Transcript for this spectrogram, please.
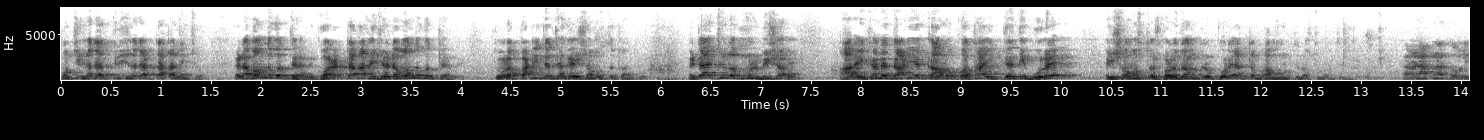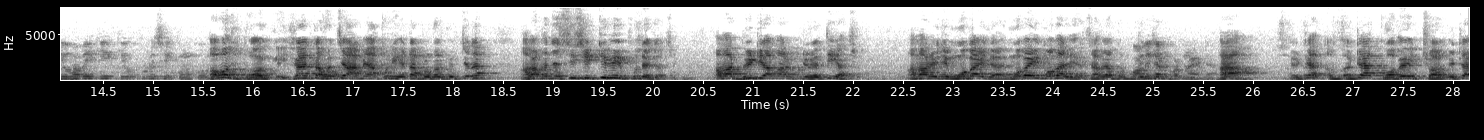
পঁচিশ হাজার তিরিশ হাজার টাকা নিচ্ছ। এটা বন্ধ করতে হবে। ঘরের টাকা নিচ্ছ এটা বন্ধ করতে হবে। তোমরা পার্টিতে থেকে এই সমস্ত কাজ এটাই ছিল মূল বিষয়। আর এখানে দাঁড়িয়ে কারও কথা ইত্যাদি বলে এই সমস্ত ষড়যন্ত্র করে একটা ভাবমূর্তি নষ্ট করার চেষ্টা করছে। কারণ আপনার দলীয়ভাবে কি কেউ করেছে? কোনো কোনো অবশ্যই এটা হচ্ছে আমি এখনই এটা প্রকাশ করছি না। আমার কাছে সিসিটিভি ফুটেজ আছে। আমার ভিডিও আমার এতেই আছে। আমার এই যে মোবাইল মোবাইল মোবাইলই আছে। আমি হ্যাঁ এটা এটা কবে এটা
